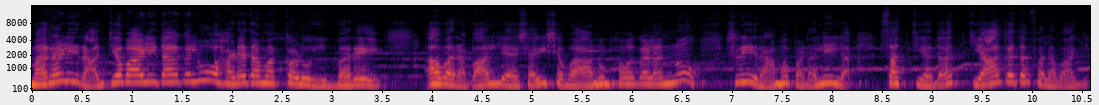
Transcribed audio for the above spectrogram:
ಮರಳಿ ರಾಜ್ಯವಾಳಿದಾಗಲೂ ಹಡೆದ ಮಕ್ಕಳು ಇಬ್ಬರೇ. ಅವರ ಬಾಲ್ಯ ಶೈಶವ ಅನುಭವಗಳನ್ನು ಶ್ರೀರಾಮ ಪಡಲಿಲ್ಲ. ಸತ್ಯದ ತ್ಯಾಗದ ಫಲವಾಗಿ.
